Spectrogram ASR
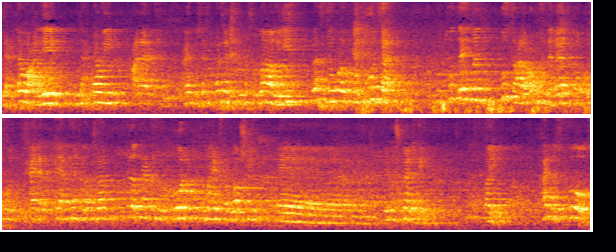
بتحتوي على إيه؟ بتحتوي على hydrocyanic acid بيحصل لها release بس هو ال control سهل دايما بص على عمر النبات أو عمر الحاجة اللي فيها فيها تقدر تعمل control وما يحصلكش آه، المشكلة دي. طيب هل الصوص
